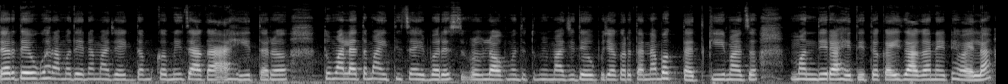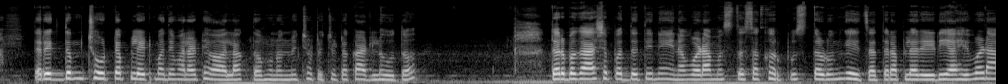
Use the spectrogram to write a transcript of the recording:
तर देवघरामध्ये ना माझ्या एकदम कमी जागा आहे तर तुम्हाला आता माहितीच आहे बरेच व्लॉगमध्ये तुम्ही माझी देवपूजा करताना बघतात की माझं मंदिर आहे तिथं काही जागा नाही ठेवायला. तर एकदम छोट्या प्लेटमध्ये मला ठेवावं लागतं म्हणून मी छोटं छोटं काढलं होतं. तर बघा अशा पद्धतीने आहे ना वडा मस्त असा खरपूस तळून घ्यायचा तर आपला रेडी आहे वडा.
